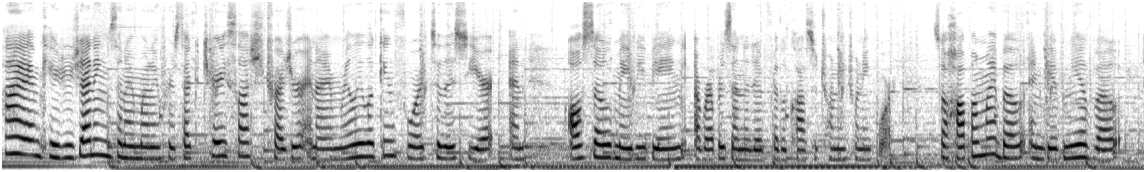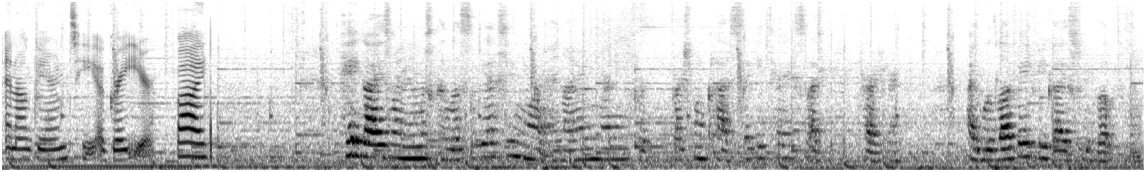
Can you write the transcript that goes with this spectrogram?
Hi, I'm Kadri Jennings and I'm running for secretary slash treasurer and I am really looking forward to this year and also maybe being a representative for the class of 2024. So hop on my boat and give me a vote and I'll guarantee a great year. Bye! Hey guys, my name is Calissa Moore and I am running for freshman class secretary slash treasurer. I would love it if you guys would vote for me.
